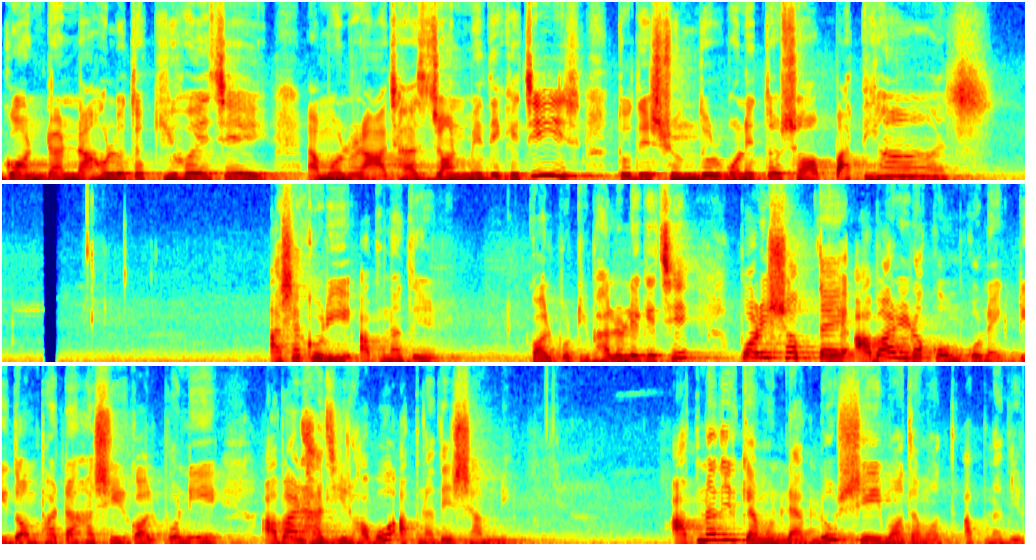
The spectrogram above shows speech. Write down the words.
গন্ডার না হলো তো কি হয়েছে? এমন রাজহাঁস জন্মে দেখেছিস? তোদের সুন্দরবনে তো সব পাতিহাঁস। আশা করি আপনাদের গল্পটি ভালো লেগেছে। পরের সপ্তাহে আবার এরকম কোনো একটি দমফাটা হাসির গল্প নিয়ে আবার হাজির হব আপনাদের সামনে। আপনাদের কেমন লাগল সেই মতামত আপনাদের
